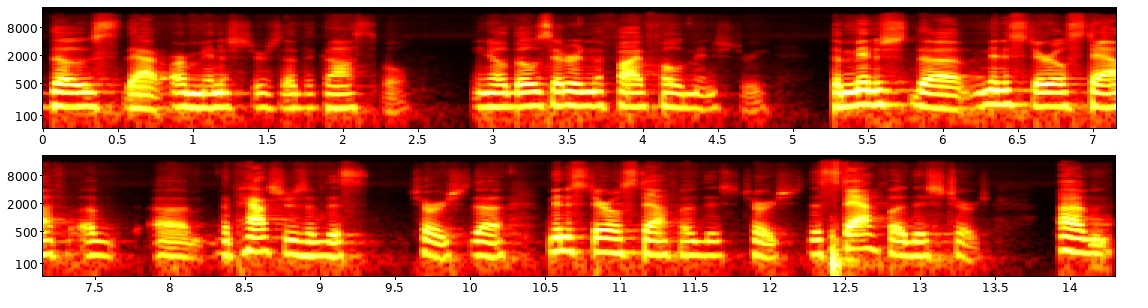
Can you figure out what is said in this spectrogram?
those that are ministers of the gospel. You know, those that are in the fivefold ministry, the, minist- the ministerial staff of uh, the pastors of this church, the ministerial staff of this church, the staff of this church. Um,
